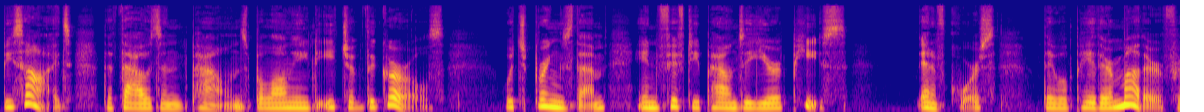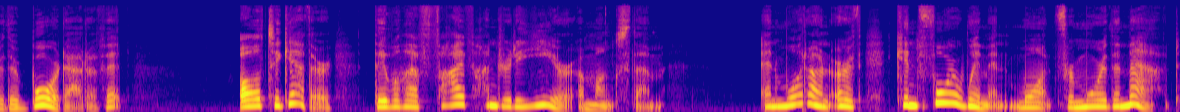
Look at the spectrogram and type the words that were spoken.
besides the thousand pounds belonging to each of the girls, which brings them in fifty pounds a year apiece, and of course they will pay their mother for their board out of it. Altogether, they will have five hundred a year amongst them. And what on earth can four women want for more than that?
